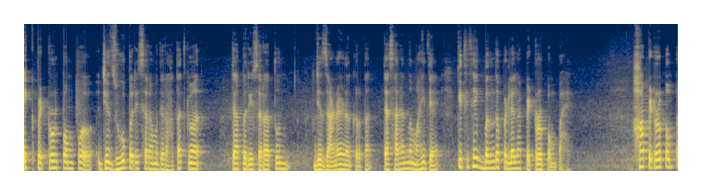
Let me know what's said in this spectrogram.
एक पेट्रोल पंप जे जुहू परिसरामध्ये राहतात किंवा त्या परिसरातून जे जाणं येणं करतात त्या साऱ्यांना माहिती आहे की तिथे एक बंद पडलेला पेट्रोल पंप आहे. हा पेट्रोल पंप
